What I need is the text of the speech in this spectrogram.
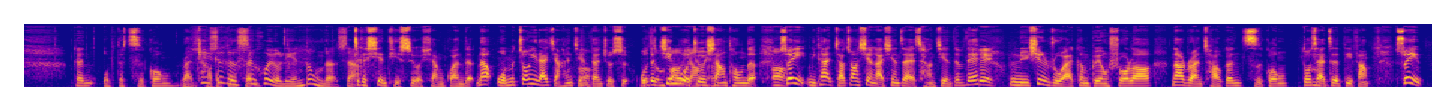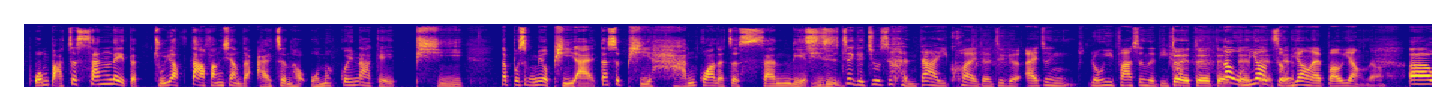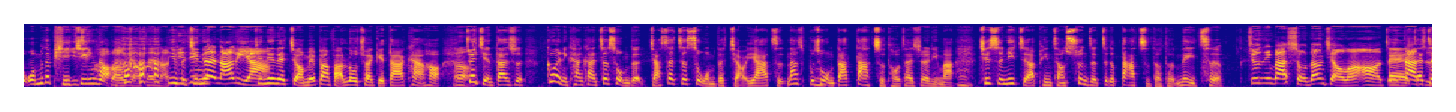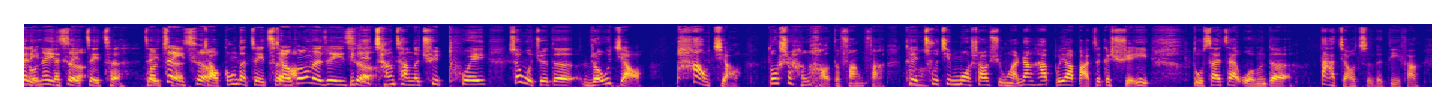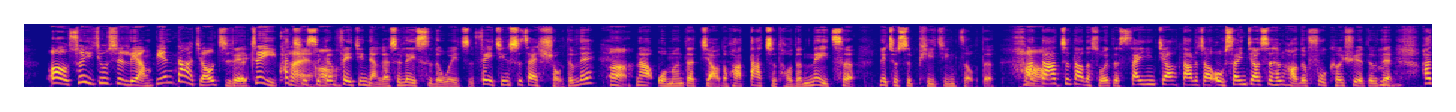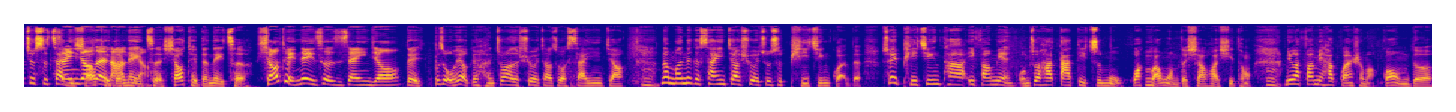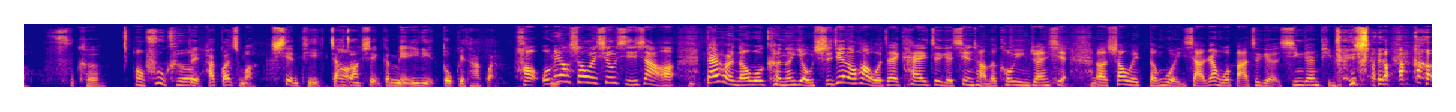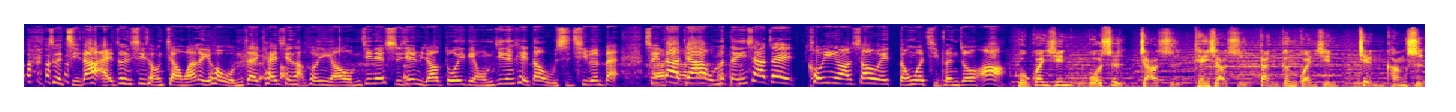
跟我们的子宫、卵巢的部分，这个是会有联动的，是吧？这个腺体是有相关的。那我们中医来讲很简单，就是我的经络就是相通的。所以你看，甲状腺癌现在也常见，对不对？对。女性乳癌更不用说了，那卵巢跟子宫都在这个地方。所以我们把这三类的主要大方向的癌症哈，我们归纳给脾。那不是没有皮癌，但是皮含瓜的这三联，其实这个就是很大一块的这个癌症容易发生的地方。对对对。那我们要怎么样来保养呢？呃，我们的皮筋哈保养在哪？脾经在哪里呀？今天的脚没办法露出来给大家看哈。最简单是，各位你看看，这是我们的，假设这是我们的脚丫子，那不是我们大大指头在这里吗？其实你只要平常顺着这个大指头的内侧，就是你把手当脚了啊，在大指头内侧，这一侧，这一侧，脚弓的这一侧，脚弓的这一侧，你可以常常的去推。所以我觉得揉脚、泡脚。都是很好的方法，可以促进末梢循环，让它不要把这个血液堵塞在我们的大脚趾的地方。哦，所以就是两边大脚趾的这一块，它其实跟肺经两个是类似的位置。肺经是在手，对不对？嗯。那我们的脚的话，大指头的内侧，那就是脾经走的。好。那大家知道的所谓的三阴交，大家都知道哦，三阴交是很好的妇科穴，对不对？它就是在你小腿的内侧，小腿的内侧。小腿内侧是三阴交。对，不是，我有个很重要的穴位叫做三阴交。嗯。那么那个三阴交穴位就是脾经管的，所以脾经它一方面我们说它大地之母，管管我们的消化系统。嗯。另外一方面它管什么？管我们的妇科。哦，妇科对，还管什么腺体、甲状腺跟免疫力都归他管。好，我们要稍微休息一下啊，待会儿呢，我可能有时间的话，我再开这个现场的 call in 专线，呃，稍微等我一下，让我把这个心肝脾肺肾 这几大癌症系统讲完了以后，我们再开现场 call in 啊。我们今天时间比较多一点，我们今天可以到五十七分半，所以大家我们等一下再 call in 啊，稍微等我几分钟啊。我关心国事、家事、天下事，但更关心健康事。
